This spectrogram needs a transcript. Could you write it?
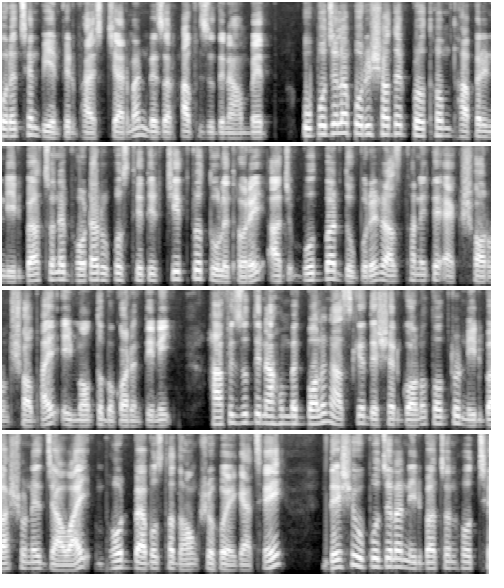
করেছেন বিএনপির vice chairman major Hafizuddin Ahmed. উপজেলা পরিষদের প্রথম ধাপের নির্বাচনে ভোটার উপস্থিতির চিত্র তুলে ধরে আজ বুধবার দুপুরে রাজধানীতে এক স্মরণ সভায় এই মন্তব্য করেন তিনি। হাফিজউদ্দিন আহমেদ বলেন, আজকে দেশের গণতন্ত্র নির্বাসনে যাওয়ায় ভোট ব্যবস্থা ধ্বংস হয়ে গেছে। দেশে উপজেলা নির্বাচন হচ্ছে,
